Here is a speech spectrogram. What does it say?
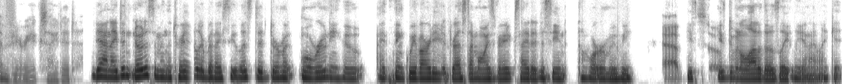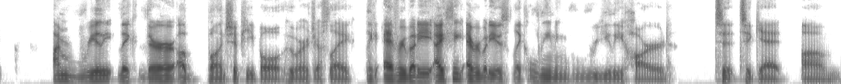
i'm very excited Yeah, and I didn't notice him in the trailer, but I see listed Dermot Mulrooney, who I think we've already addressed. I'm always very excited to see in a horror movie. He's he's doing a lot of those lately, and I like it. i'm really like there are a bunch of people who are just like like everybody i think everybody is like leaning really hard to to get um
